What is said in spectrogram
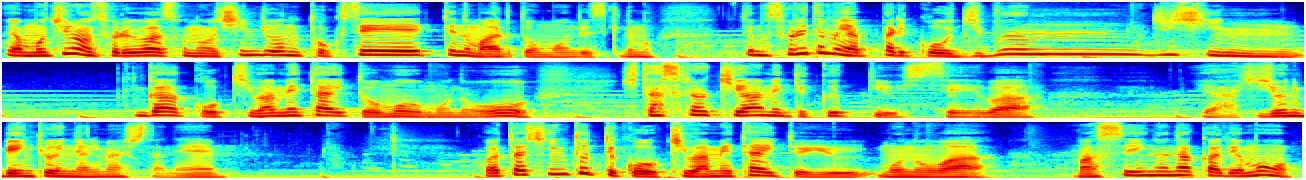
いやもちろんそれはその診療の特性っていうのもあると思うんですけどもでもそれでもやっぱりこう自分自身がこう極めたいと思うものをひたすら極めていくっていう姿勢はいや非常に勉強になりましたね。私にとってこう極めたいというものは麻酔の中でも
